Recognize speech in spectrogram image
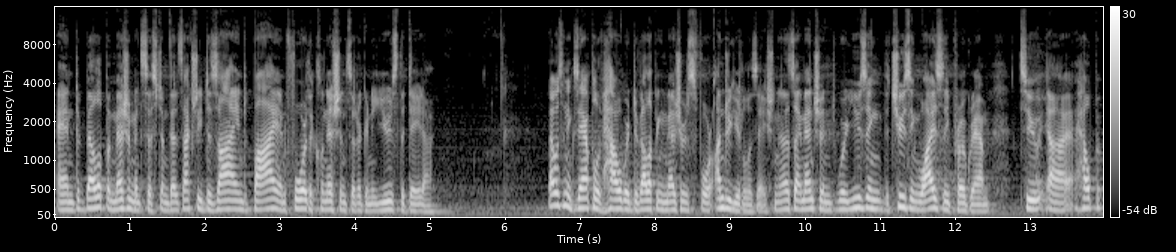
and develop a measurement system that is actually designed by and for the clinicians that are going to use the data. That was an example of how we're developing measures for underutilization. And as I mentioned, we're using the Choosing Wisely program to uh, help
